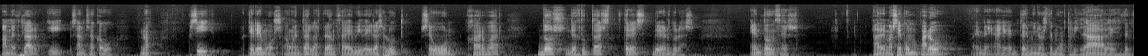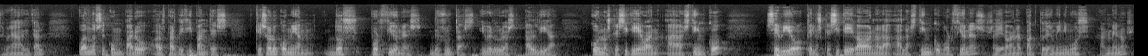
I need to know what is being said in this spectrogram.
a mezclar y se acabó. No. Si queremos aumentar la esperanza de vida y la salud, según Harvard, dos de frutas, tres de verduras. Entonces, además se comparó, en, términos de mortalidad, de, enfermedad y tal, cuando se comparó a los participantes que solo comían dos porciones de frutas y verduras al día con los que sí que llegaban a las cinco, se vio que los que sí que llegaban a, las cinco porciones, o sea, llegaban al pacto de mínimos al menos,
